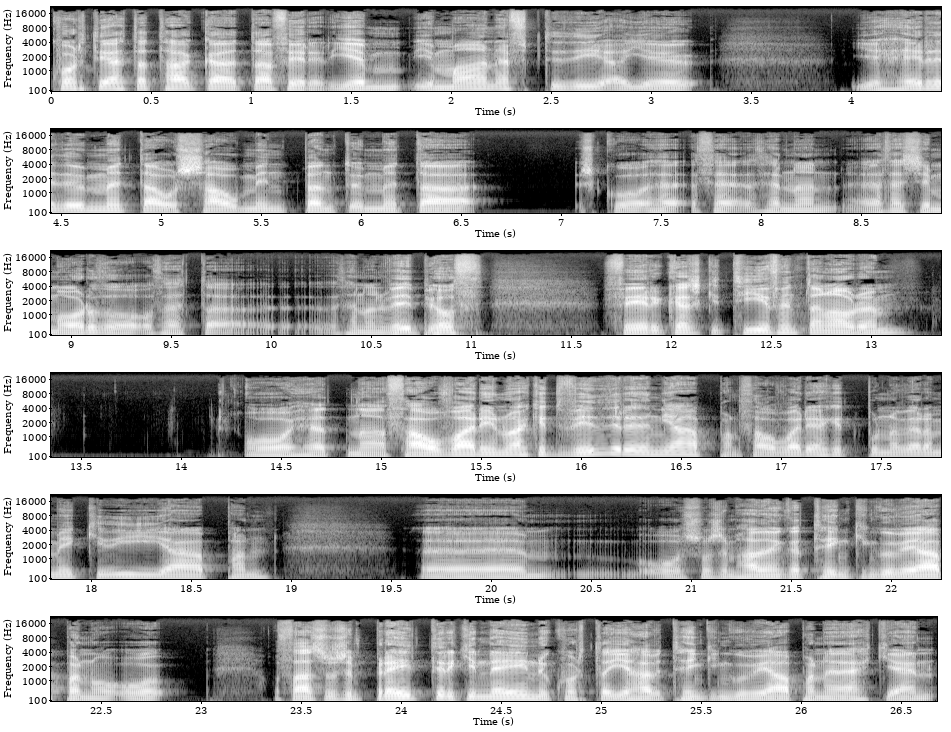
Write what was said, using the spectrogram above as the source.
hvort ég ætti að taka þetta fyrir. Ég, ég man eftir því að ég ég heyriði um þetta og sá myndband um þetta sko þennan, þessi morð og, og þetta, þennan viðbjóð fyrir kannski 10-15 árum. Og hérna þá var ég nú ekkert viðriðin Japan. Þá var ég ekkert búin að vera mikið í Japan um, og svo sem hafði enga tengingu við Japan og, og, og það svo sem breytir ekki neinu hvort að ég hafi tengingu við Japan eða ekki en,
